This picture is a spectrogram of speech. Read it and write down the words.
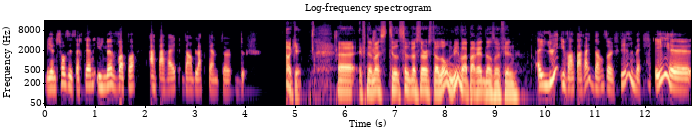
Mais il y a une chose est certaine, il ne va pas apparaître dans Black Panther 2. OK. Euh, et finalement, Sylvester Stallone, lui, va apparaître dans un film. Lui, il va apparaître dans un film et euh,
